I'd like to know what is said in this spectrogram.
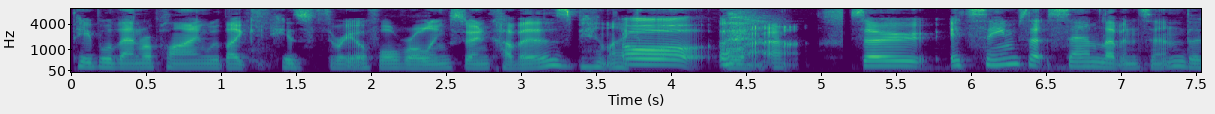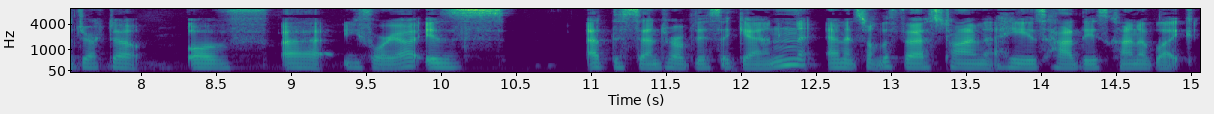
people then replying with like his three or four Rolling Stone covers being like oh. Wow. so it seems that Sam Levinson the director of uh, Euphoria is at the center of this again. And it's not the first time that he's had these kind of like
